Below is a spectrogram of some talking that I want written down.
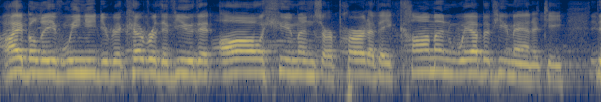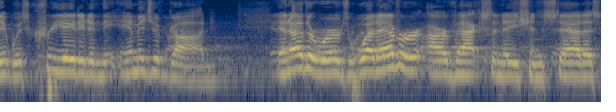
I believe we need to recover the view that all humans are part of a common web of humanity that was created in the image of God. In other words, whatever our vaccination status,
